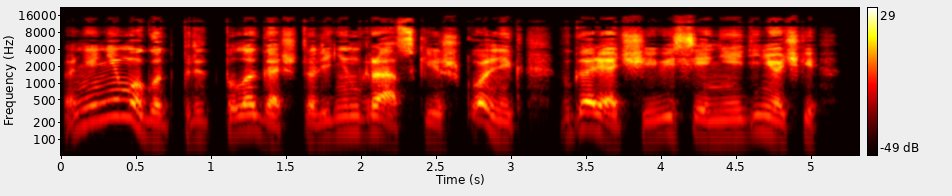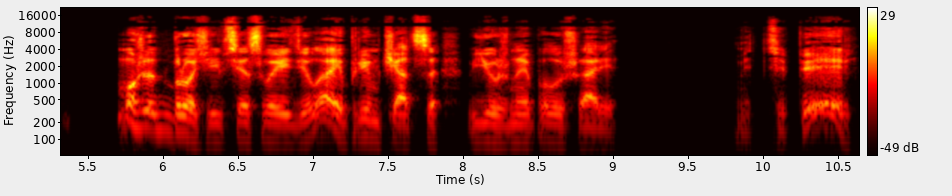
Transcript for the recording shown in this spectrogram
Они не могут предполагать, что ленинградский школьник в горячие весенние денечки может бросить все свои дела и примчаться в южное полушарие. Ведь теперь,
